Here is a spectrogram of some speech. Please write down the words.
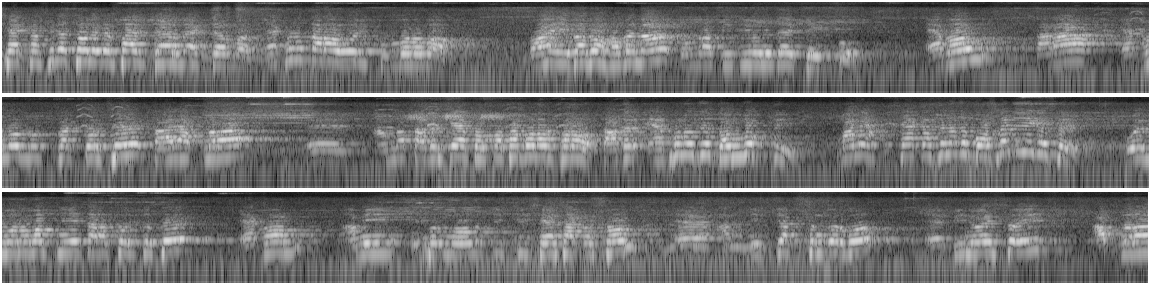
শেখ হাসিনা চলে গেছে এক এখনও তারা ওই মনোভাব। কয় এভাবে হবে না তোমরা বিধি অনুযায়ী দেখব। এবং তারা এখনও লুটপাট করছে তাই আপনারা আমরা তাদেরকে এত কথা বলার পরও তাদের এখনও যে দমভক্তি মানে শেখ হাসিনা যে বসা দিয়ে গেছে ওই মনোভাব নিয়ে তারা চলতেছে। এখন আমি উপর মনোযোগ দৃষ্টি শেষ আকর্ষণ দৃষ্টি আকর্ষণ করব এ, বিনয়ের সহিত। আপনারা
